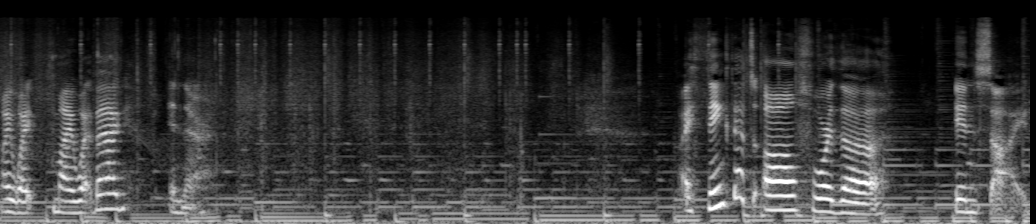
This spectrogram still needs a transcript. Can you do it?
my white my wet bag in there. I think that's all for the inside.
